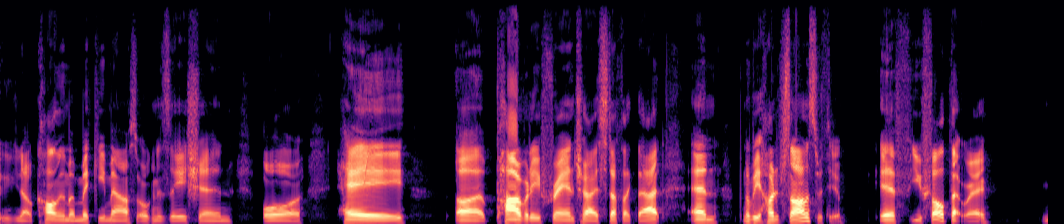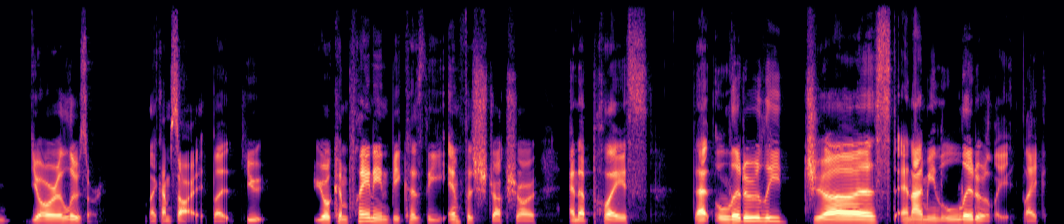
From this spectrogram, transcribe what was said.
you know calling them a Mickey Mouse organization or hey uh poverty franchise stuff like that and I'm going to be 100% honest with you if you felt that way you're a loser. Like I'm sorry but you you're complaining because the infrastructure and a place that literally just and I mean literally like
